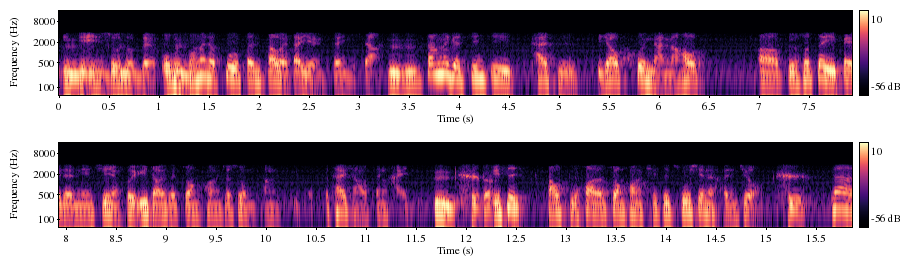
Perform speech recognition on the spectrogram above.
经济因素，对不对？我们从那个部分稍微再延伸一下。嗯哼。当那个经济开始比较困难，然后呃，比如说这一辈的年轻人会遇到一个状况，就是我们刚提的。不太想要生孩子，嗯，是的。于是少子化的状况其实出现了很久。是。那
